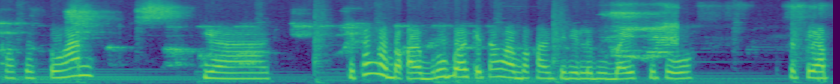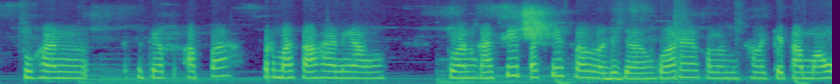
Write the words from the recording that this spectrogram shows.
proses Tuhan, ya kita nggak bakal berubah, kita nggak bakal jadi lebih baik gitu. Setiap Tuhan, setiap apa permasalahan yang Tuhan kasih pasti selalu ada jalan keluar ya kalau misalnya kita mau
